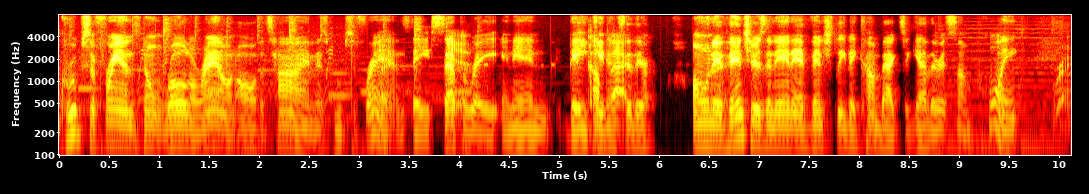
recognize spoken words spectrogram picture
groups of friends don't roll around all the time as groups of friends. They separate and then they Come get back. into their own adventures and then eventually they come back together at some point. Right.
